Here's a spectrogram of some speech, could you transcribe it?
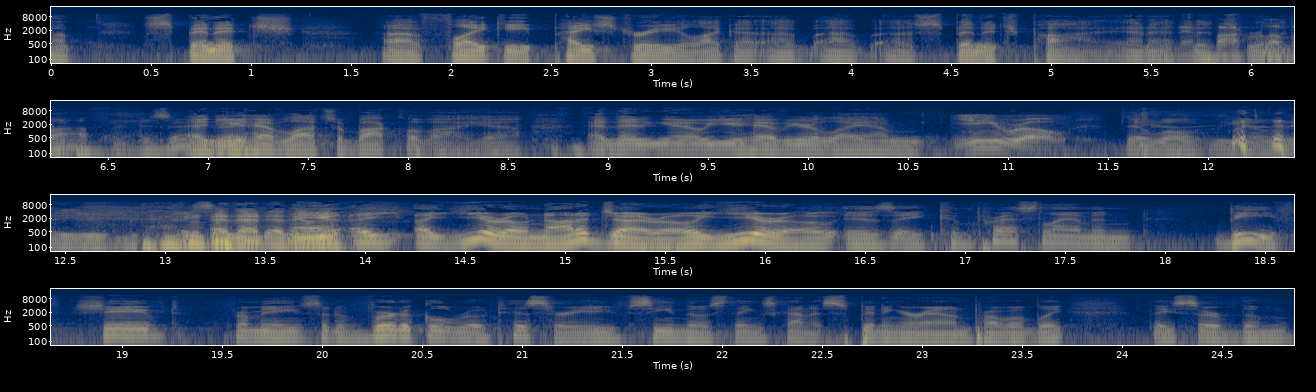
uh, spinach. Uh, flaky pastry like a, a, a, a spinach pie, and, it, then it's really baklava good. for dessert, And you have lots of baklava, yeah. And then you know you have your lamb Gyro. that will, you know, you, and that and Now, you, a, a gyro, not a gyro. A gyro is a compressed lamb and beef shaved from a sort of vertical rotisserie. You've seen those things kind of spinning around. Probably they serve them.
